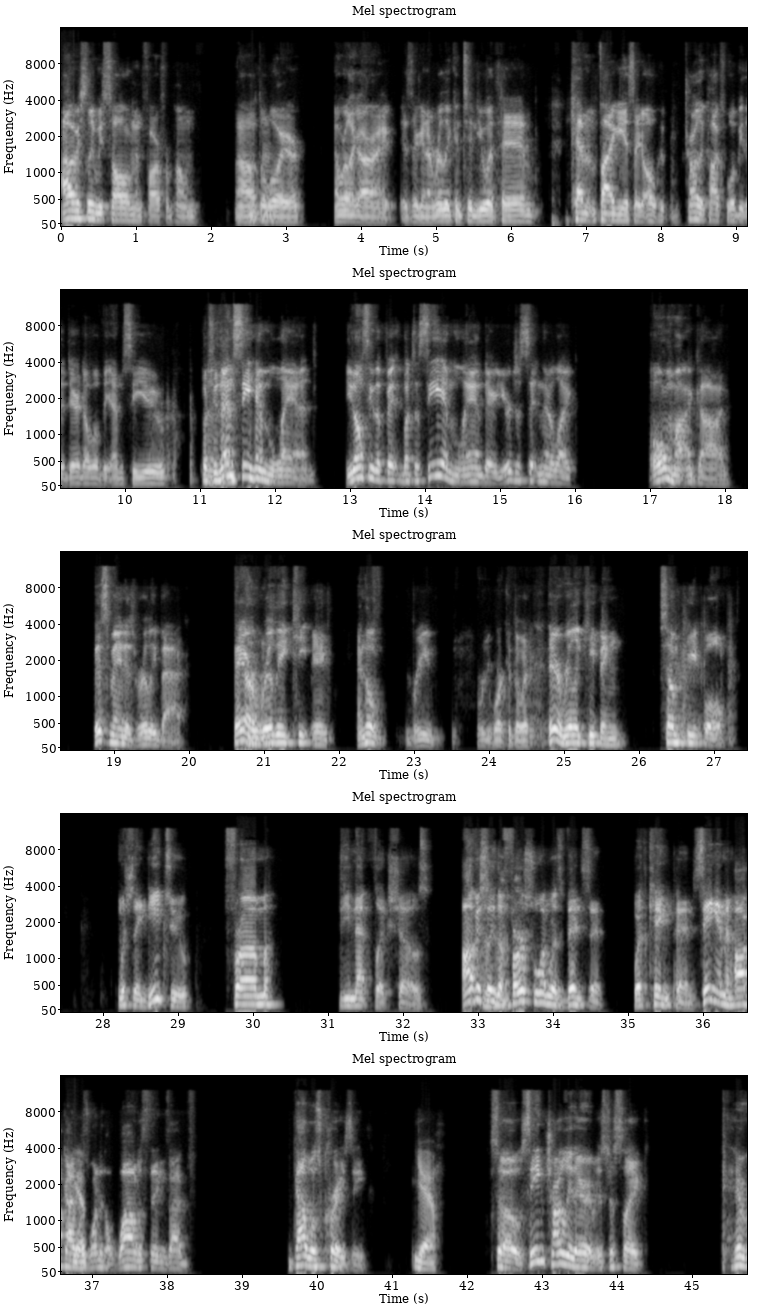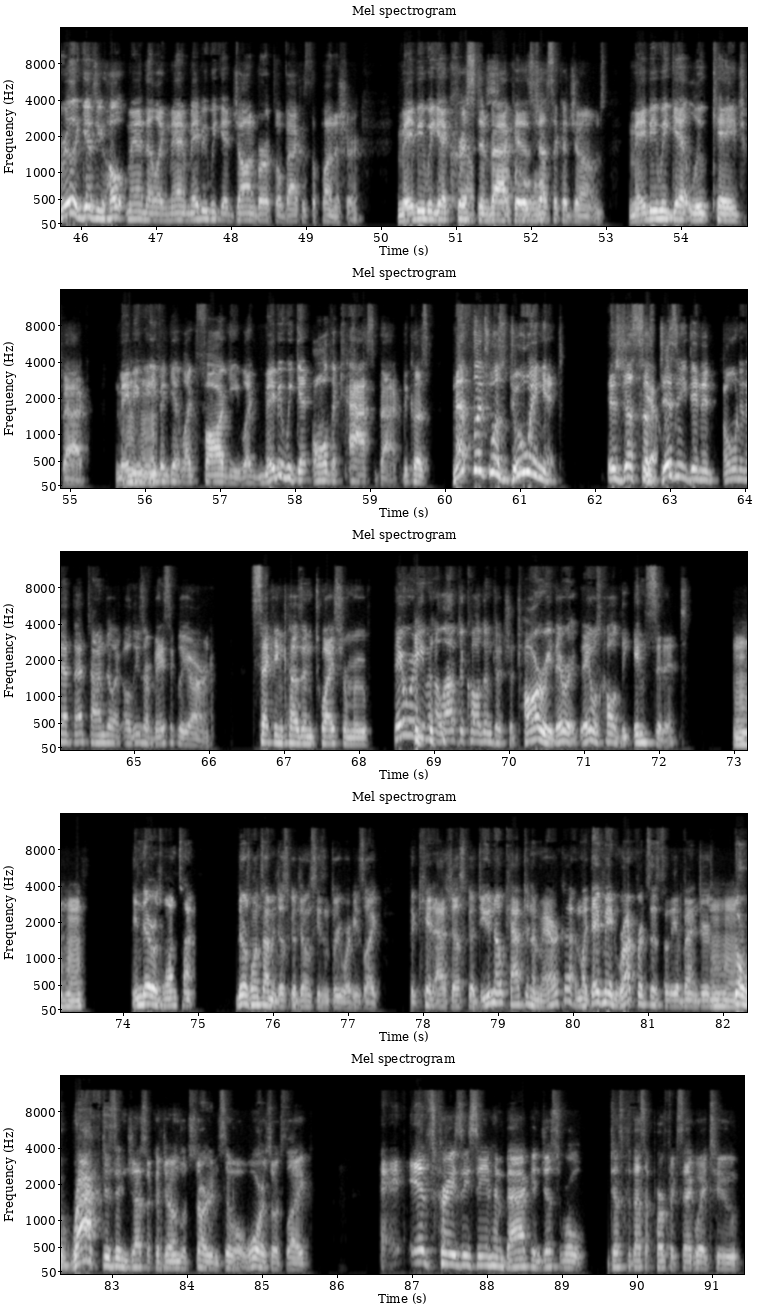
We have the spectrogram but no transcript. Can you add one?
obviously we saw him in Far From Home, uh, mm-hmm. the lawyer, and we're like, all right, is there going to really continue with him? Kevin Feige has said, oh, Charlie Cox will be the Daredevil of the MCU, but mm-hmm. you then mm-hmm. see him land. You don't see the fit, but to see him land there, you're just sitting there like, oh my god, this man is really back. They are mm-hmm. really keeping, and they'll re rework it the way they're really keeping some people, which they need to, from the Netflix shows. Obviously, mm-hmm. the first one was Vincent with Kingpin. Seeing him in Hawkeye yep. was one of the wildest things I've. That was crazy. Yeah. So seeing Charlie there is just like it really gives you hope, man. That like, man, maybe we get Jon Bernthal back as the Punisher. Maybe we get Krysten back so cool. as Jessica Jones. Maybe we get Luke Cage back. Maybe mm-hmm. we even get like Foggy. Like maybe we get all the cast back because Netflix was doing it. It's just so yeah. Disney didn't own it at that time. They're like, oh, these are basically our second cousin, twice removed. They weren't even allowed to call them to Chitauri. They were they was called the incident. Mm-hmm. And there was one time there was one time in Jessica Jones season three where he's like, the kid asked Jessica, "Do you know Captain America?" And like they've made references to the Avengers. Mm-hmm. The raft is in Jessica Jones, which started in Civil War. So it's like it's crazy seeing him back, and just well, just because that's a perfect segue to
